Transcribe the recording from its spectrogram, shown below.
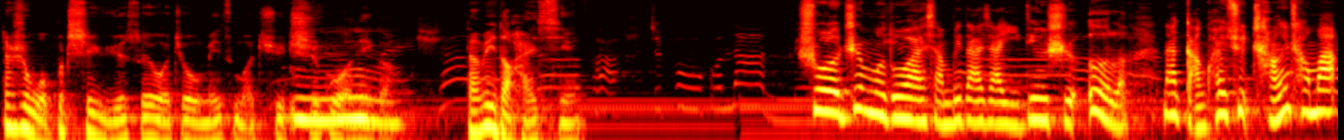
但是我不吃鱼，所以我就没怎么去吃过那个，但味道还行。说了这么多啊，想必大家一定是饿了，那赶快去尝一尝吧。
